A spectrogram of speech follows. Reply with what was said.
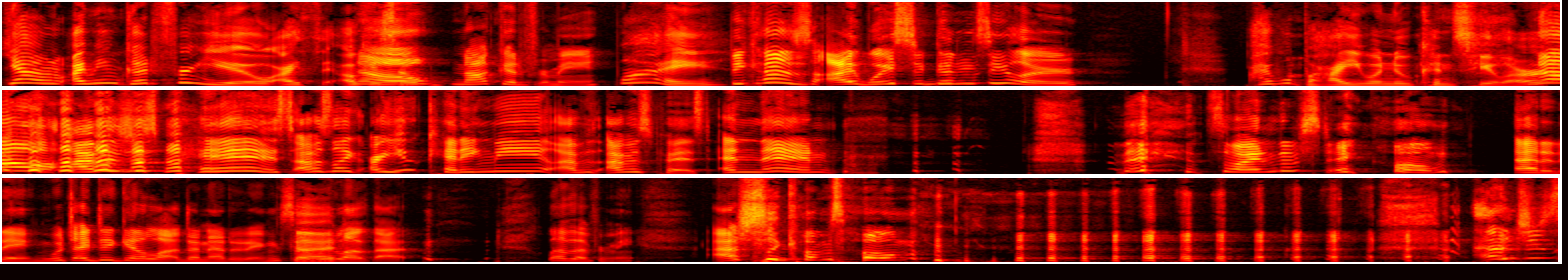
yeah, I mean, good for you. I think. Okay, no, so not good for me why? because I wasted concealer. I will buy you a new concealer. No, I was just pissed. I was like, "Are you kidding me?" I was I was pissed. And then- so I ended up staying home editing, which I did get a lot done editing. So we love that. love that for me. Ashley comes home. and she's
